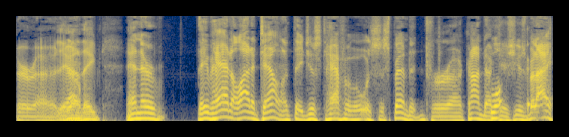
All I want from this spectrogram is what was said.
They're uh, yeah, Yeah. they and they're they've had a lot of talent. They just half of it was suspended for uh, conduct Well- issues. But I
